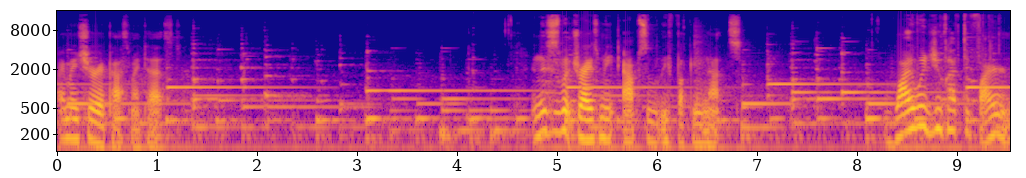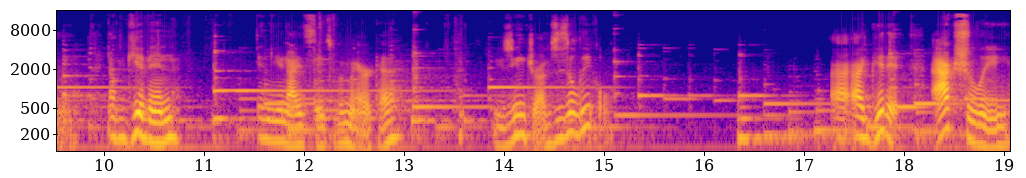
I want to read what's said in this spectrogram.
I made sure I passed my test. And this is what drives me absolutely fucking nuts. Why would you have to fire me? Now, given in the United States of America, using drugs is illegal. I, I get it. Actually,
